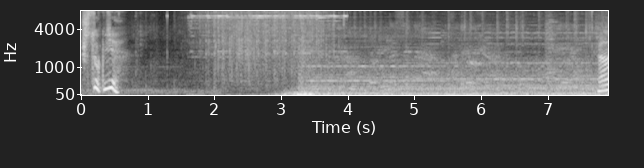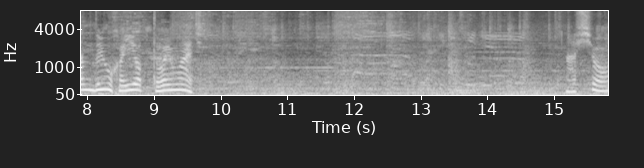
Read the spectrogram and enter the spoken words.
Что, где? Андрюха, ёб твою мать. А все.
